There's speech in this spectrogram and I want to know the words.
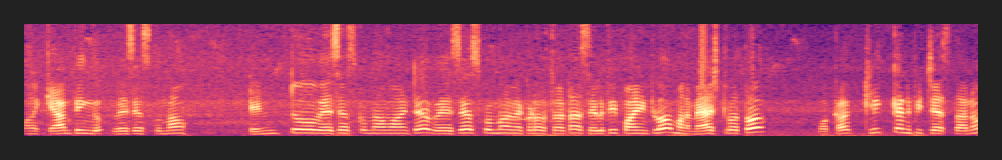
మన క్యాంపింగ్ వేసేసుకుందాం. టెంట్ వేసేసుకుందామా అంటే వేసేసుకుందాం ఎక్కడో ఒక చోట. సెల్ఫీ పాయింట్లో మన మ్యాస్ట్రోతో ఒక క్లిక్ అనిపించేస్తాను.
